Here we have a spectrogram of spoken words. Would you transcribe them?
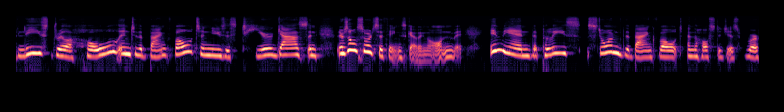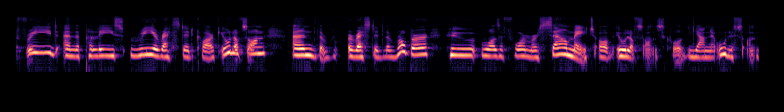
police drill a hole into the bank vault and uses tear gas, and there's all sorts of things going on. But in the end, the police stormed the bank vault and the hostages were freed, and the police rearrested Clark Olofsson and the, arrested the robber, who was a former cellmate of Olofsson's called Janne Olsson.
